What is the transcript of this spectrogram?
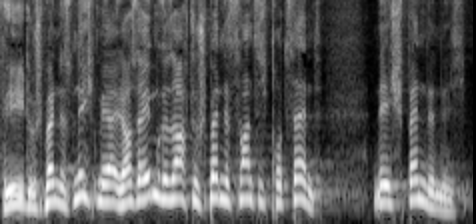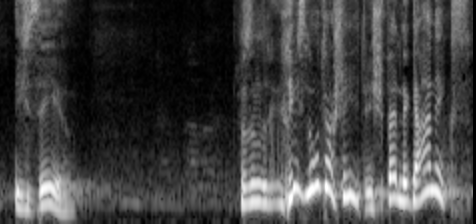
Wie, du spendest nicht mehr? Du hast ja eben gesagt, du spendest 20 Prozent. Nee, ich spende nicht. Ich sehe. Das ist ein Riesenunterschied. Ich spende gar nichts.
